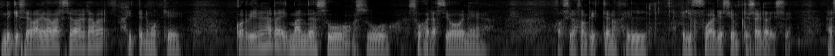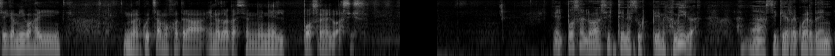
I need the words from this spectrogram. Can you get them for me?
de que se va a grabar, se va a grabar. Ahí tenemos que coordinar, ahí manden su, sus oraciones, o si no son cristianos, el, el que siempre se agradece. Así que amigos, ahí nos escuchamos otra, en otra ocasión en el Pozo en el Oasis. El Pozo en el Oasis tiene sus pymes amigas, así que recuerden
